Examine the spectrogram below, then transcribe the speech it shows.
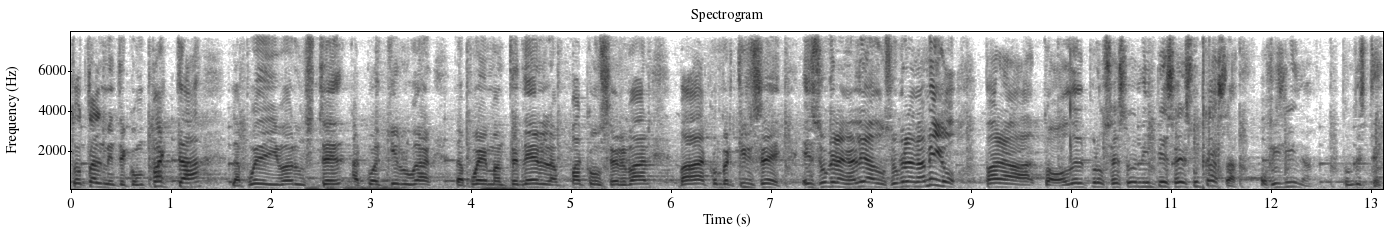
totalmente compacta, la puede llevar usted a cualquier lugar, la puede mantener, la va a conservar, va a convertirse en su gran aliado, su gran amigo para todo el proceso de limpieza de su casa, oficina, donde esté.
